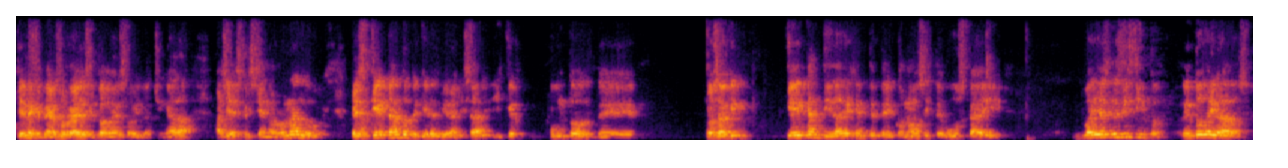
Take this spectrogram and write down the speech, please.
tiene que tener sus redes y todo eso y la chingada, así es Cristiano Ronaldo, güey. Es qué tanto te quieres viralizar y qué puntos de, o sea, qué, qué cantidad de gente te conoce y te busca y vaya, es, es distinto, en todo hay grados.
